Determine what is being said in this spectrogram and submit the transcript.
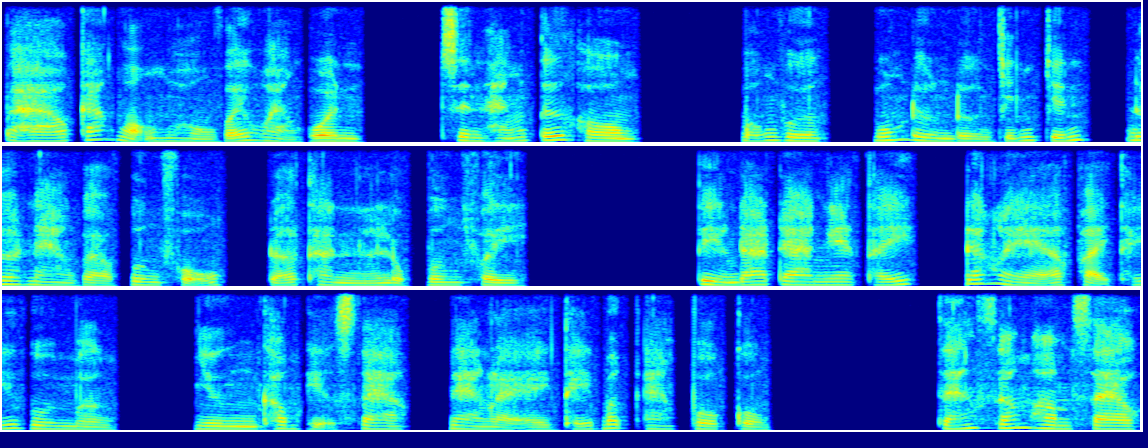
báo các ngọn nguồn với Hoàng Huynh, xin hắn tứ hôn. Bốn vương muốn đường đường chính chính đưa nàng vào vương phủ trở thành lục vương phi. Tiền đa đa nghe thấy đáng lẽ phải thấy vui mừng, nhưng không hiểu sao nàng lại thấy bất an vô cùng. Sáng sớm hôm sau,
